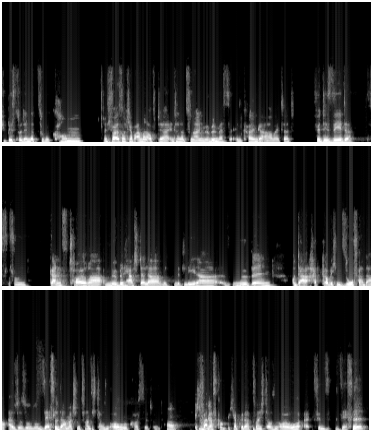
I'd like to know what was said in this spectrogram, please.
wie bist du denn dazu gekommen? Ich weiß noch, ich habe einmal auf der internationalen Möbelmesse in Köln gearbeitet für Desede. Das ist so ein ganz teurer Möbelhersteller mit, mit Ledermöbeln. Und da hat, glaube ich, ein Sofa, da, also so, so ein Sessel damals schon 20.000 Euro gekostet. Und oh. Ich fand okay. das, ich habe gedacht, 20.000 Euro für einen Sessel.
